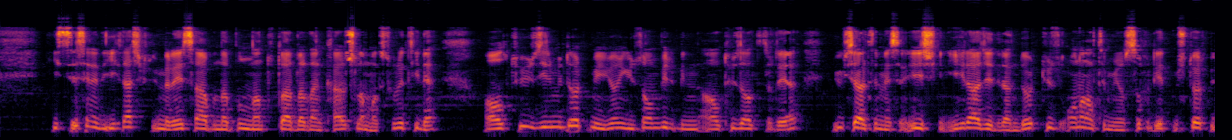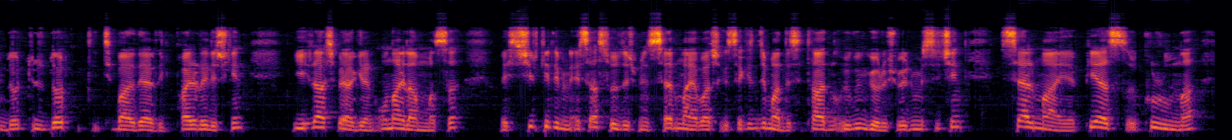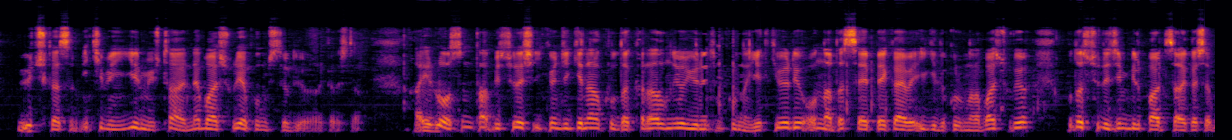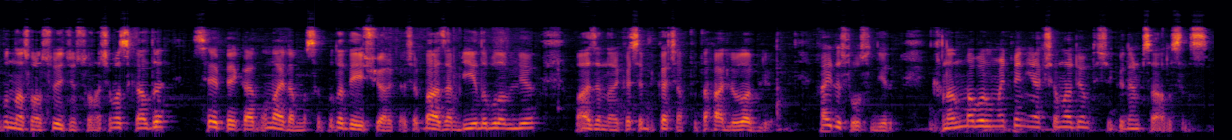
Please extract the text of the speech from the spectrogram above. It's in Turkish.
hisse senedi ihraç birimleri hesabında bulunan tutarlardan karşılamak suretiyle 624 milyon 111 bin 606 liraya yükseltilmesine ilişkin ihraç edilen 416 milyon 074 bin 404 itibari değerdeki paylara ilişkin ihraç belgelerinin onaylanması ve şirketimin esas sözleşmenin sermaye başlığı 8. maddesi tadine uygun görüş verilmesi için sermaye piyasası kuruluna 3 Kasım 2023 tarihine başvuru yapılmıştır diyor arkadaşlar. Hayırlı olsun. Tabi süreç ilk önce genel kurulda karar alınıyor. Yönetim kuruluna yetki veriyor. Onlar da SPK ve ilgili kurumlara başvuruyor. Bu da sürecin bir parçası arkadaşlar. Bundan sonra sürecin son aşaması kaldı. SPK'nın onaylanması. Bu da değişiyor arkadaşlar. Bazen bir yılı bulabiliyor. Bazen arkadaşlar birkaç haftada hallolabiliyor. Hayırlısı olsun diyelim. Kanalıma abone olmayı unutmayın. İyi akşamlar diyorum. Teşekkür ederim. Sağ olasınız.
